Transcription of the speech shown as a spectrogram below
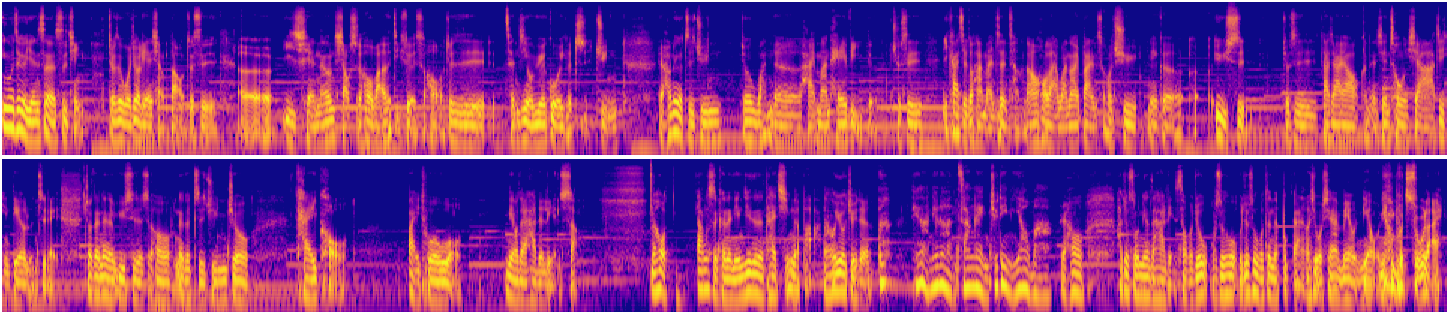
因为这个颜色的事情，就是我就联想到，就是呃，以前然后小时候吧，二十几岁的时候，就是曾经有约过一个职军，然后那个职军就玩得还蛮 heavy 的，就是一开始都还蛮正常，然后后来玩到一半的时候去那个浴室，就是大家要可能先冲一下，进行第二轮之类，就在那个浴室的时候，那个职军就开口拜托我尿在他的脸上，然后。当时可能年纪真的太轻了吧，然后又觉得，呃、天哪，尿尿很脏哎，你确定你要吗？然后他就说尿在他脸上，我就我说我就说我真的不敢，而且我现在没有尿，尿不出来，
